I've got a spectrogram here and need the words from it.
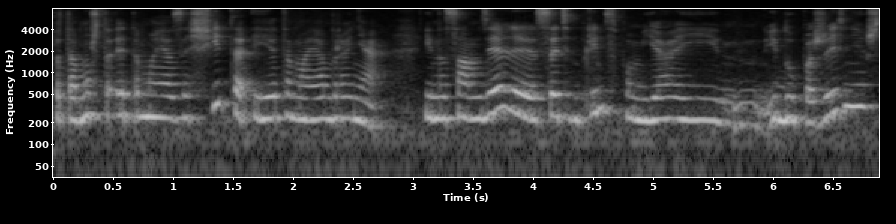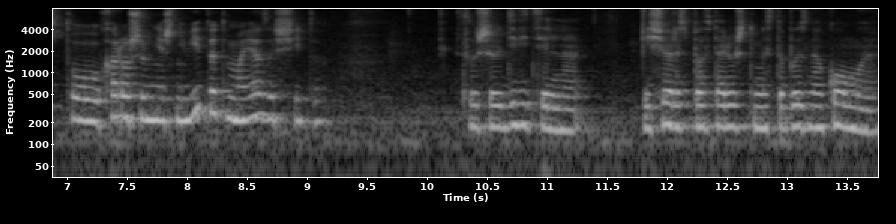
потому что это моя защита и это моя броня. И на самом деле с этим принципом я и иду по жизни, что хороший внешний вид — это моя защита. Слушай, удивительно. Еще раз повторю, что мы с тобой знакомы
